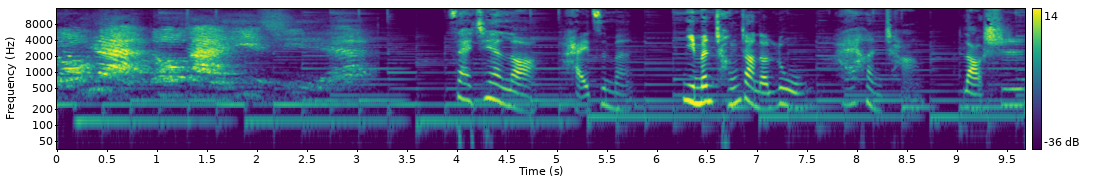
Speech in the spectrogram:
永远都在一起。再见了，孩子们，你们成长的路还很长。老师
